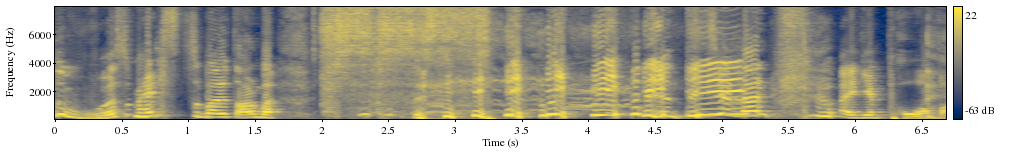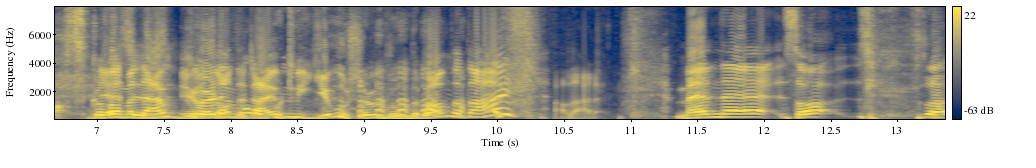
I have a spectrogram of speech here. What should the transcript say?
noe som helst, så bare tar han bare Rundt i kjelleren. Og Ikke på vask og sånn, men det er jo gulv Det er jo mye morsommere enn Wunderbaum, dette her. ja, det er det. Men eh, så, så,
